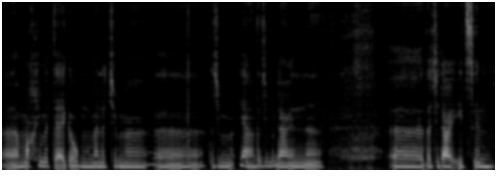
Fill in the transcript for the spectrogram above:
Uh, mag je me taggen op het moment dat je me, uh, dat je ja, dat je me daarin, dat je daar iets in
